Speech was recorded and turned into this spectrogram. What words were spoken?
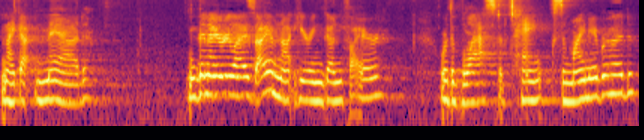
and I got mad. And then I realized I am not hearing gunfire or the blast of tanks in my neighborhood.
